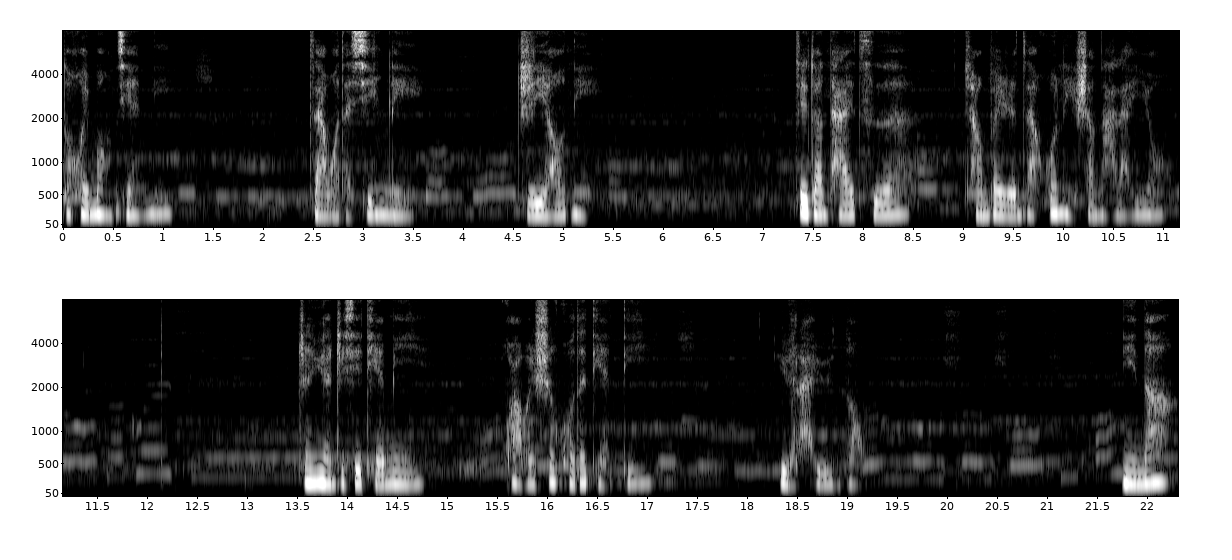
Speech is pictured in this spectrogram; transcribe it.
都会梦见你，在我的心里只有你。这段台词常被人在婚礼上拿来用，真愿这些甜蜜化为生活的点滴，越来越浓。你呢？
